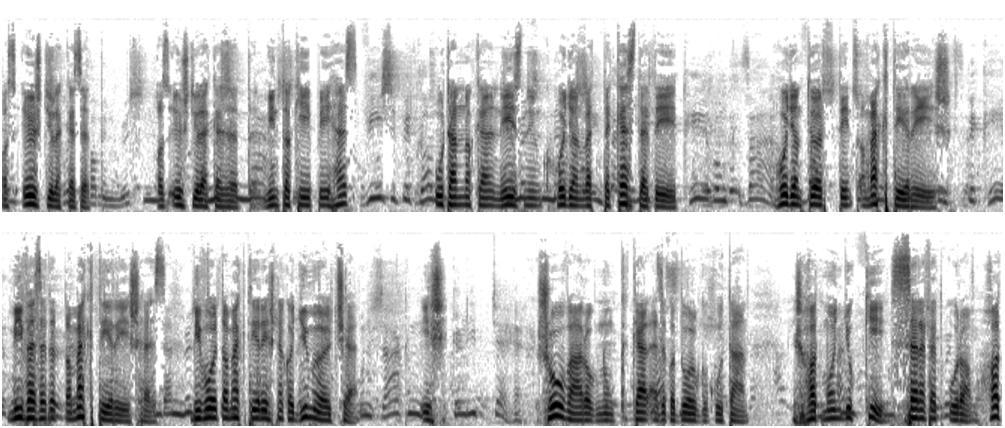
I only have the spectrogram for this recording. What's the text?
az ősgyülekezet, az ősgyülekezet mintaképéhez, utána kell néznünk, hogyan vette kezdetét, hogyan történt a megtérés, mi vezetett a megtéréshez, mi volt a megtérésnek a gyümölcse, és sóvárognunk kell ezek a dolgok után. És hadd mondjuk ki, szeretett Uram, hadd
